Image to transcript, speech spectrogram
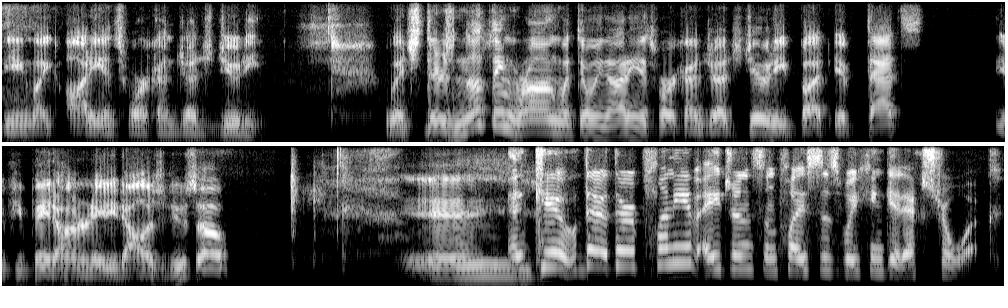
being like audience work on Judge Judy, which there's nothing wrong with doing audience work on Judge Judy, but if that's if you paid $180 to do so, uh, there, there are plenty of agents and places where you can get extra work.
